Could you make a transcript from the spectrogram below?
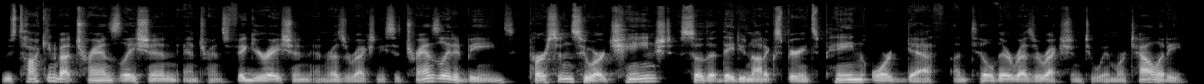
He was talking about translation and transfiguration and resurrection. He said, translated beings, persons who are changed so that they do not experience pain or death until their resurrection to immortality.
